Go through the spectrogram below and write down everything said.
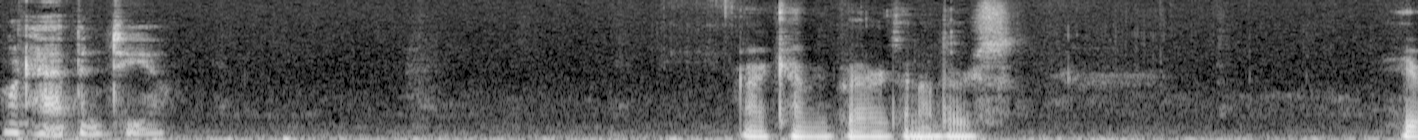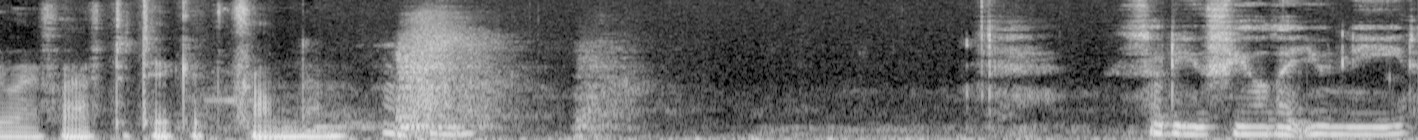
What happened to you? I can be better than others. Even if I have to take it from them. Mm-hmm. So, do you feel that you need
